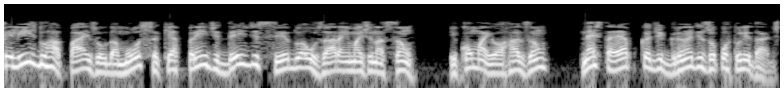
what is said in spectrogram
Feliz do rapaz ou da moça que aprende desde cedo a usar a imaginação, e com maior razão, nesta época de grandes oportunidades.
